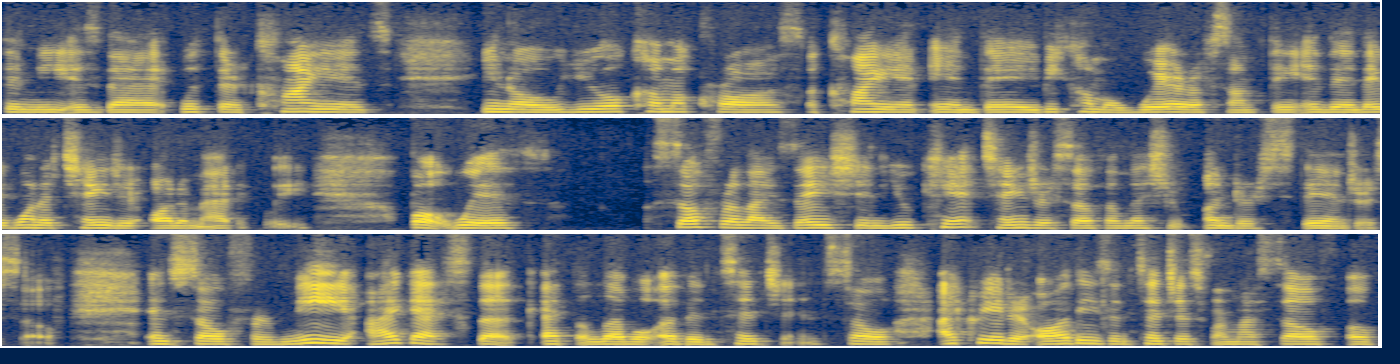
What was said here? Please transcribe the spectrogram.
than me is that with their clients, you know, you'll come across a client and they become aware of something and then they want to change it automatically. But with self realization, you can't change yourself unless you understand yourself. And so for me, I got stuck at the level of intention. So I created all these intentions for myself of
